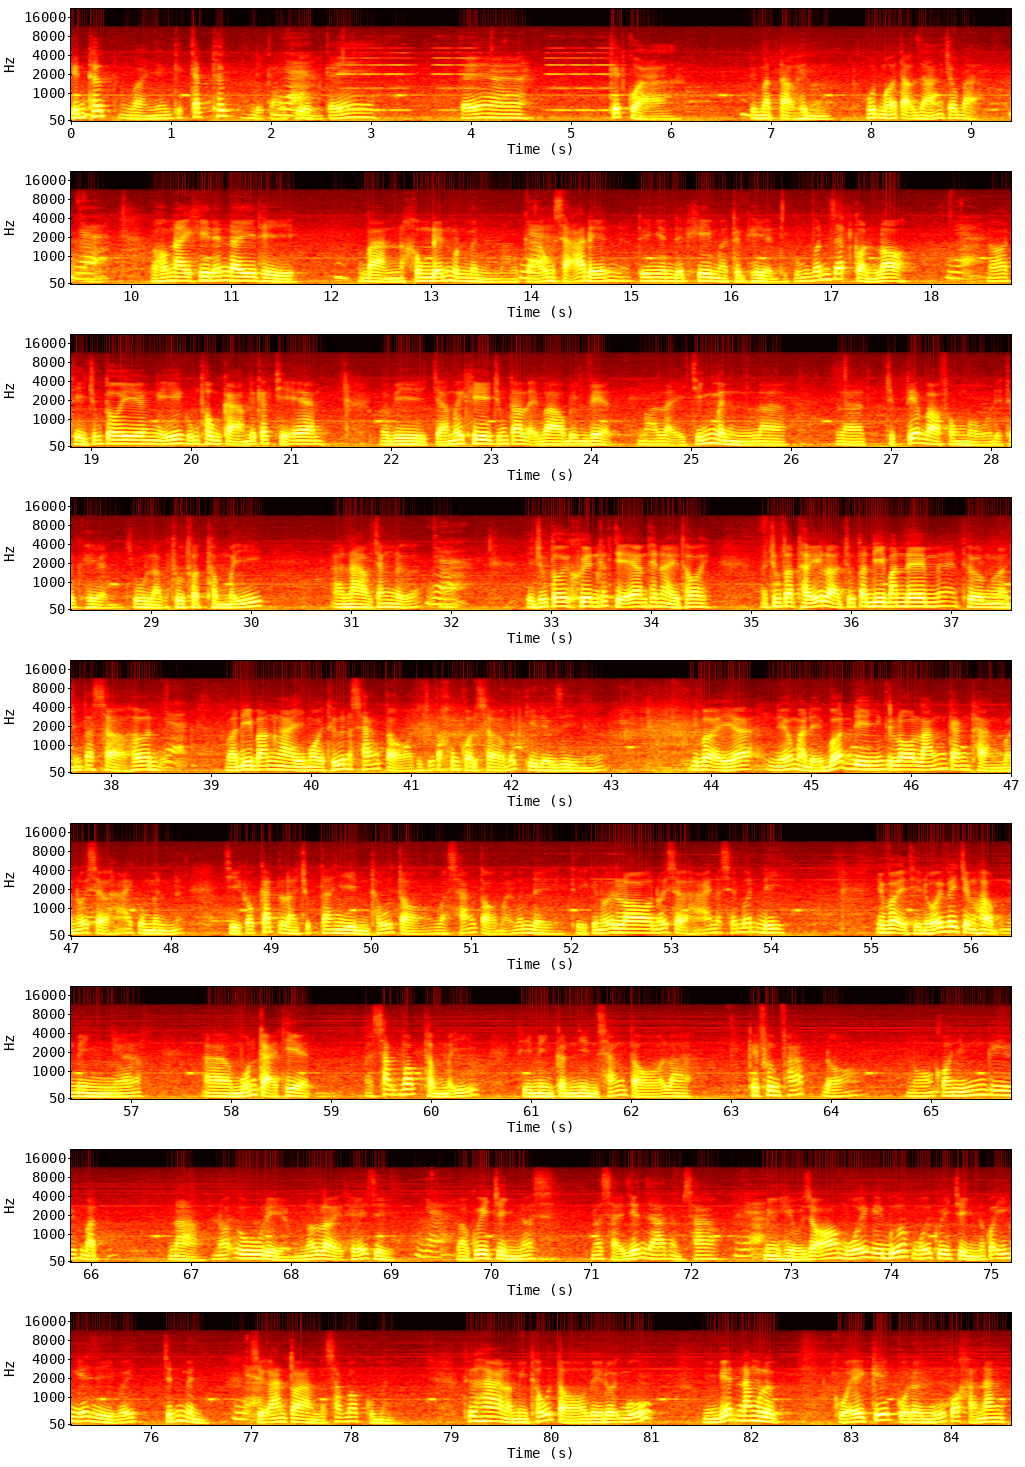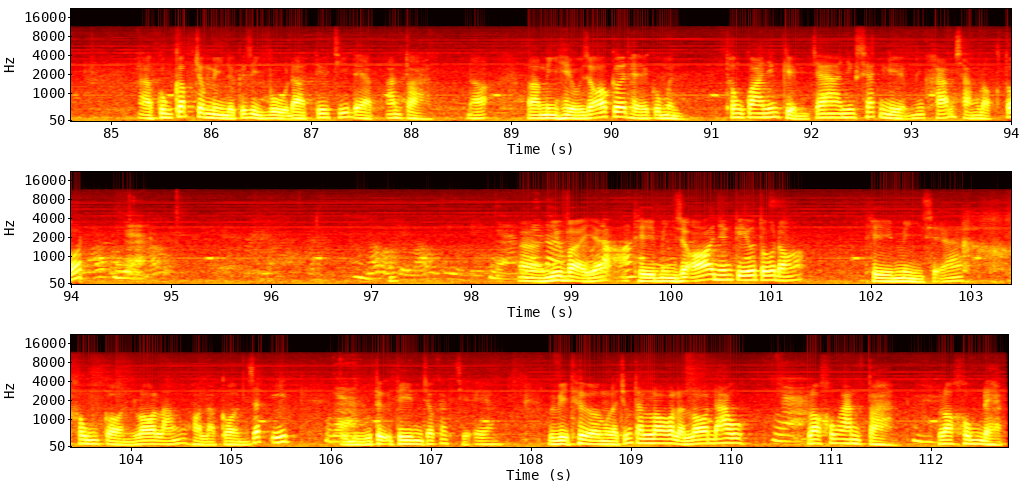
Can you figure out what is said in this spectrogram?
kiến thức và những cái cách thức để cải dạ. thiện cái cái uh, kết quả về mặt tạo hình hút mỡ tạo dáng cho bạn. Dạ. Và hôm nay khi đến đây thì bạn không đến một mình mà cả dạ. ông xã đến. Tuy nhiên đến khi mà thực hiện thì cũng vẫn rất còn lo. Dạ. Đó thì chúng tôi nghĩ cũng thông cảm với các chị em bởi vì chả mấy khi chúng ta lại vào bệnh viện mà lại chính mình là là trực tiếp vào phòng mổ để thực hiện dù là thủ thuật thẩm mỹ à, nào chăng nữa yeah. Dạ. thì chúng tôi khuyên các chị em thế này thôi chúng ta thấy là chúng ta đi ban đêm ấy, thường ừ. là chúng ta sợ hơn yeah. Dạ. và đi ban ngày mọi thứ nó sáng tỏ thì chúng ta không còn sợ bất kỳ điều gì nữa như vậy á nếu mà để bớt đi những cái lo lắng căng thẳng và nỗi sợ hãi của mình chỉ có cách là chúng ta nhìn thấu tỏ và sáng tỏ mọi vấn đề thì cái nỗi lo nỗi sợ hãi nó sẽ bớt đi như vậy thì đối với trường hợp mình à, muốn cải thiện sắc vóc thẩm mỹ thì mình cần nhìn sáng tỏ là cái phương pháp đó nó có những cái mặt nào nó ưu điểm nó lợi thế gì yeah. Dạ. và quy trình nó nó sẽ diễn ra làm sao yeah. Dạ. mình hiểu rõ mỗi cái bước mỗi quy trình nó có ý nghĩa gì với chính mình yeah. Dạ. sự an toàn và sắc vóc của mình thứ hai là mình thấu tỏ về đội ngũ mình biết năng lực của ekip của đội ngũ có khả năng à, cung cấp cho mình được cái dịch vụ đạt tiêu chí đẹp an toàn đó và mình hiểu rõ cơ thể của mình thông qua những kiểm tra những xét nghiệm những khám sàng lọc tốt yeah. Dạ, à, như vậy á, thì mình rõ những cái yếu tố đó thì mình sẽ không còn lo lắng hoặc là còn rất ít dạ. để đủ tự tin cho các chị em bởi vì thường là chúng ta lo là lo đau dạ. lo không an toàn ừ. lo không đẹp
